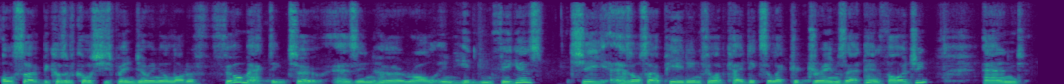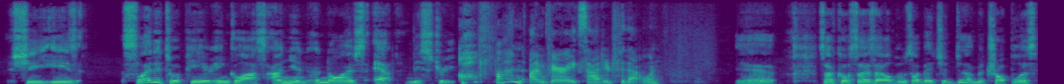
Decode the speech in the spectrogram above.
also because, of course, she's been doing a lot of film acting too, as in her role in Hidden Figures. She has also appeared in Philip K. Dick's Electric Dreams, that anthology, and she is slated to appear in Glass Onion, a Knives Out mystery. Oh, fun. I'm very excited for that one. Yeah. So, of course, those albums I mentioned uh, Metropolis,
